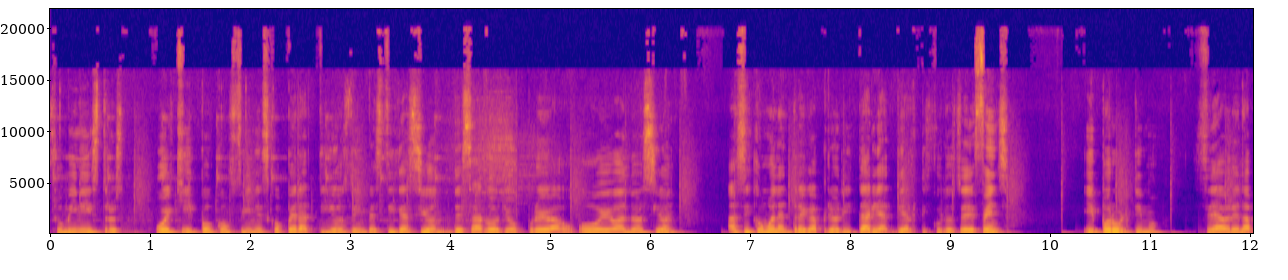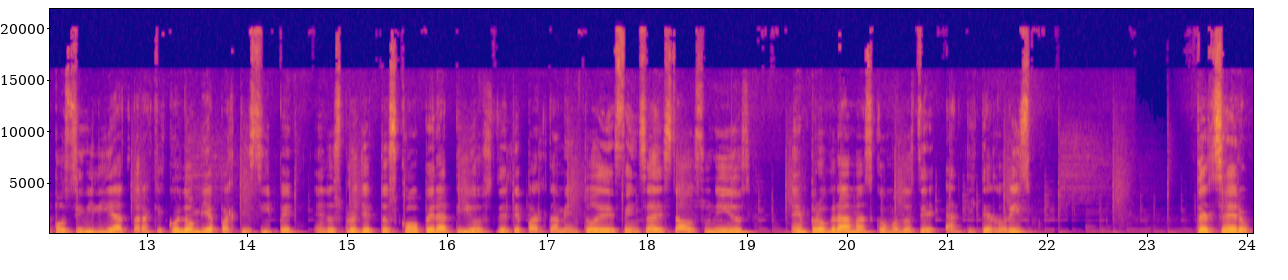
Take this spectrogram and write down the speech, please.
suministros o equipo con fines cooperativos de investigación, desarrollo, prueba o evaluación, así como la entrega prioritaria de artículos de defensa. Y por último, se abre la posibilidad para que Colombia participe en los proyectos cooperativos del Departamento de Defensa de Estados Unidos en programas como los de antiterrorismo. Tercero,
